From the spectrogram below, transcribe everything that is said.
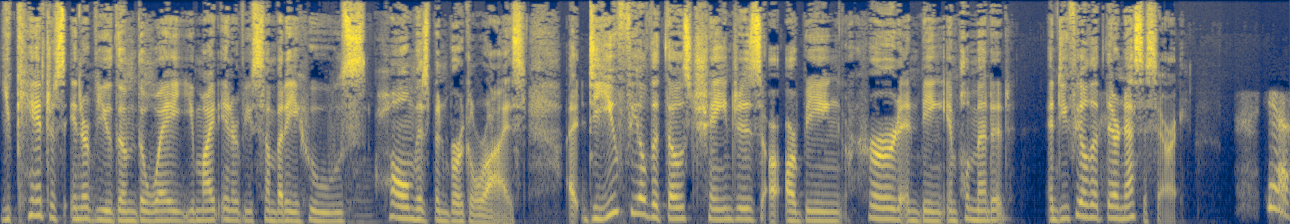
you can't just interview them the way you might interview somebody whose home has been burglarized. Uh, do you feel that those changes are, are, being heard and being implemented? And do you feel that they're necessary? Yeah,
